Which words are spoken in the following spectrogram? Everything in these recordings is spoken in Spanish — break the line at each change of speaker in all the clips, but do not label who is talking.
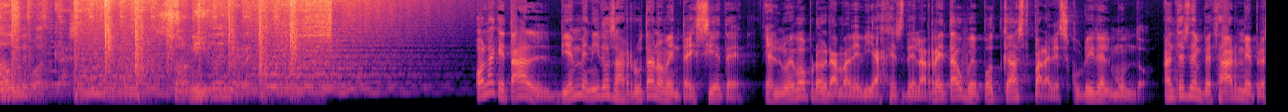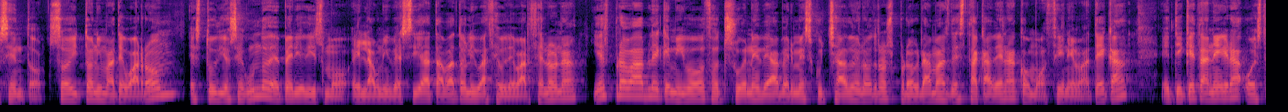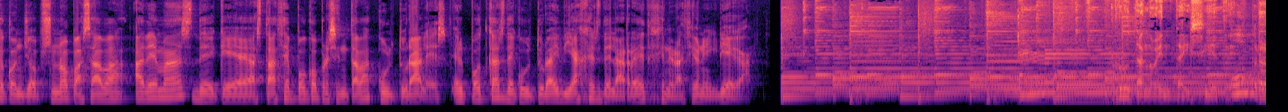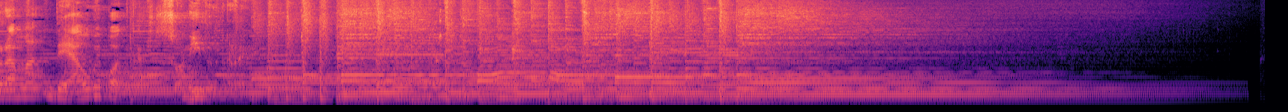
AV Podcast. Sonido en red.
Hola, ¿qué tal? Bienvenidos a Ruta 97, el nuevo programa de viajes de la Reta V Podcast para descubrir el mundo. Antes de empezar, me presento. Soy Tony Mateo Arrón, estudio segundo de periodismo en la Universidad Abato Libaceu de Barcelona y es probable que mi voz os suene de haberme escuchado en otros programas de esta cadena como Cinemateca, Etiqueta Negra o Esto con Jobs no pasaba, además de que hasta hace poco presentaba Culturales, el podcast de cultura y viajes de la red Generación Y.
Ruta 97. Un programa de AV Podcast. Sonido en red.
